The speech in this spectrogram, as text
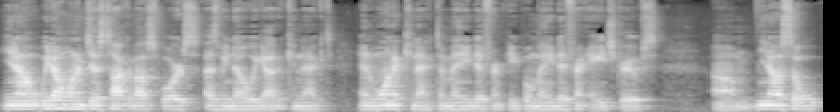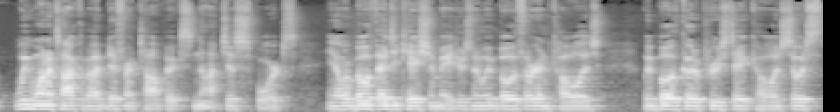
you know, we don't want to just talk about sports, as we know we got to connect and want to connect to many different people, many different age groups. Um, you know, so we want to talk about different topics, not just sports. You know, we're both education majors and we both are in college. We both go to Peru State College. So it's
